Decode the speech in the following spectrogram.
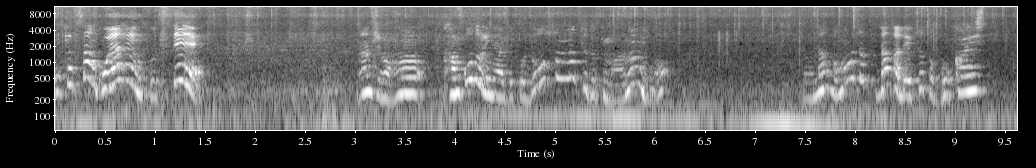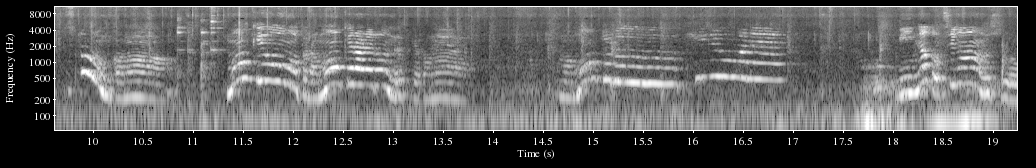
お客さん来やへんくってなんちゅうのもう観光鳥になってこれどうすんのって時もあるんよ。なんかもうちょっと中でちょっと誤解しとるんかな。儲けよう思ったら儲けられるんですけどね。まあ儲ける基準がねみんなと違うんですよ。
